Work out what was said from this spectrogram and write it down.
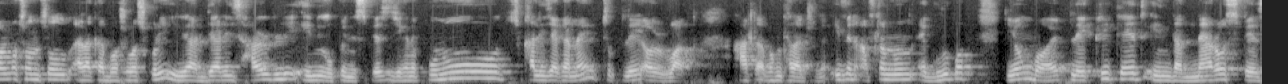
কর্মচঞ্চল এলাকায় বসবাস করি। There is hardly any open space যেখানে কোনো খালি জায়গা নাই টু প্লে অর ওয়াক হাঁটা এবং খেলার জন্য। Even afternoon a group of young boy play cricket in the narrow space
